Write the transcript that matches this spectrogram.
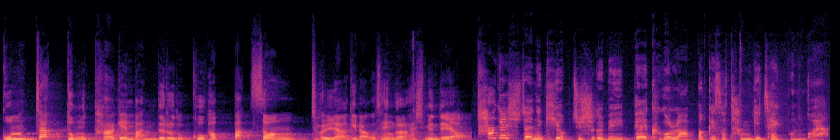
꼼짝도 못하게 만들어 놓고 협박성 전략이라고 생각을 하시면 돼요. 타겟 주되는 기업 주식을 매입해 그걸로 압박해서 단기 차익 보는 거야.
